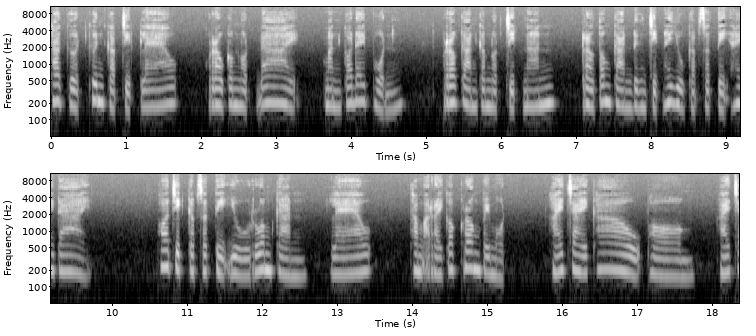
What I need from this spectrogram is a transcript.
ถ้าเกิดขึ้นกับจิตแล้ว เรากำหนดได้ มันก็ได้ผล เพราะการกำหนดจิตนั้น เราต้องการดึงจิตให้อยู่กับสติให้ได้ พอจิตกับสติอยู่ร่วมกัน แล้วทำอะไรก็คล่องไปหมด หายใจเข้า พอง หายใจ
